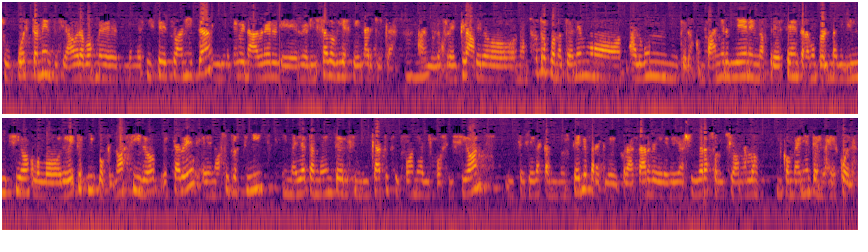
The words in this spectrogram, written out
Supuestamente, si ahora vos me, me decís eso, Anita, deben haber eh, realizado vías jerárquicas a los reclamos. Pero nosotros cuando tenemos algún, que los compañeros vienen y nos presentan algún problema de inicio o de este tipo que no ha sido, esta vez eh, nosotros sí, inmediatamente el sindicato se pone a disposición y se llega hasta el ministerio para que tratar de, de ayudar a solucionar los inconvenientes en las escuelas.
